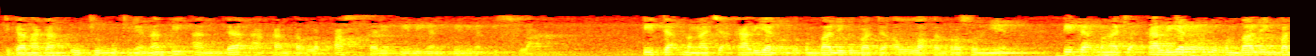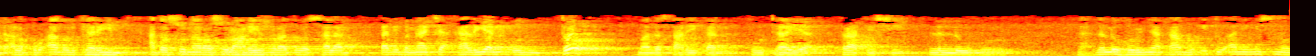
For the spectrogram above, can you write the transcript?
Dikarenakan ujung-ujungnya nanti Anda akan terlepas dari pilihan-pilihan Islam tidak mengajak kalian untuk kembali kepada Allah dan Rasulnya tidak mengajak kalian untuk kembali kepada Al-Qur'anul Karim atau sunnah Rasulullah SAW, tapi mengajak kalian untuk melestarikan budaya, tradisi leluhur. Nah, leluhurnya kamu itu animisme.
